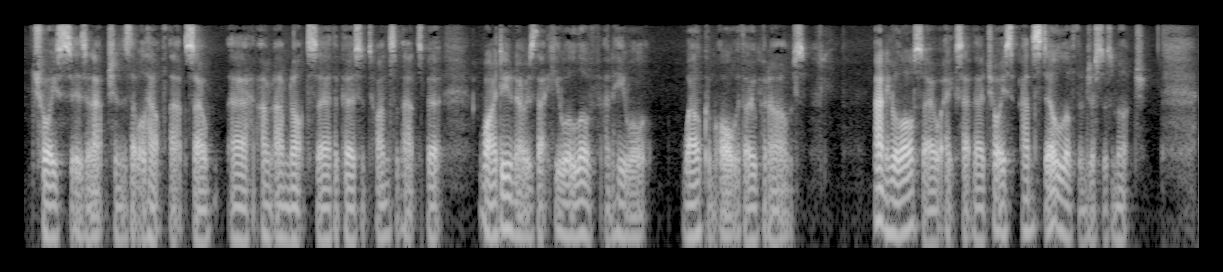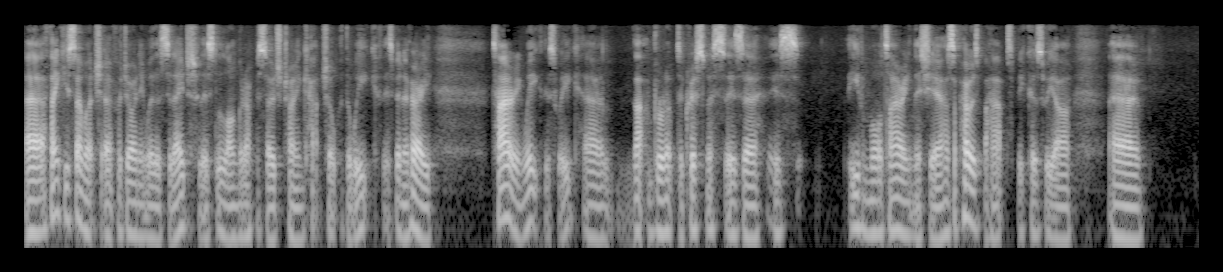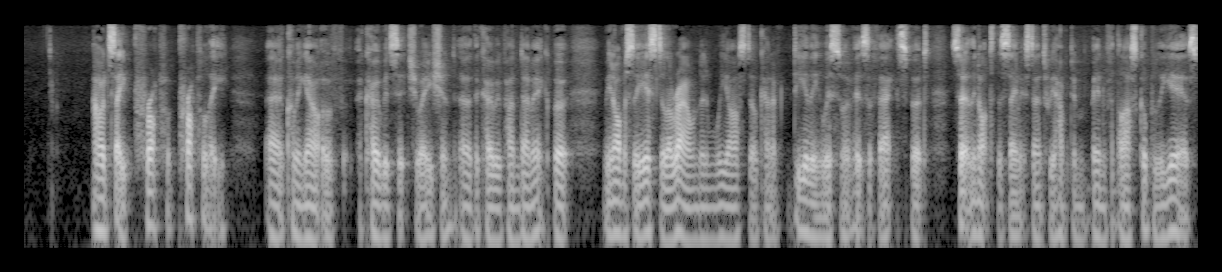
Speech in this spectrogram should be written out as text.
choices and actions that will help that. So uh, I'm, I'm, not uh, the person to answer that, but what I do know is that He will love and He will welcome all with open arms, and He will also accept their choice and still love them just as much. Uh, thank you so much uh, for joining with us today, just for this longer episode to try and catch up with the week. It's been a very tiring week this week. Uh, that run up to Christmas is uh, is even more tiring this year, I suppose, perhaps because we are I would say proper, properly uh, coming out of a COVID situation, uh, the COVID pandemic. But I mean, obviously, is still around, and we are still kind of dealing with some of its effects, but certainly not to the same extent we have been for the last couple of years.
